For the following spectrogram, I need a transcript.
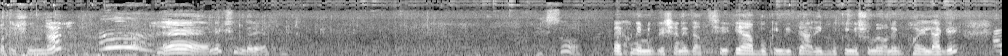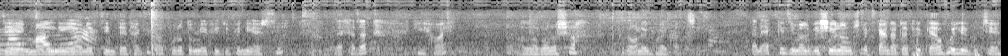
কত সুন্দর? হ্যাঁ অনেক সুন্দর এয়ারপোর্ট দেখছ? এখন ইমিগ্রেশনে যাচ্ছি। ইয়া বুকিং দিতে। আর এই বুকিংয়ের সময় অনেক ভয় লাগে যে মাল নিয়ে অনেক চিন্তায় থাকি। তারপরে তো মেফে জুপে নিয়ে আসছি। দেখা যাক কি হয়। আল্লাহ ভরসা অনেক ভয় পাচ্ছি। কারণ এক কেজি মাল বেশি হলে অনেক সময় ক্যান্ডা টাইপের কেউ হইলে বুঝছেন,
